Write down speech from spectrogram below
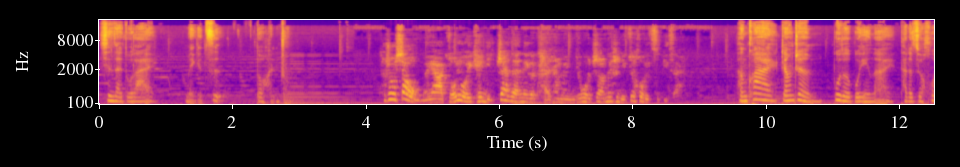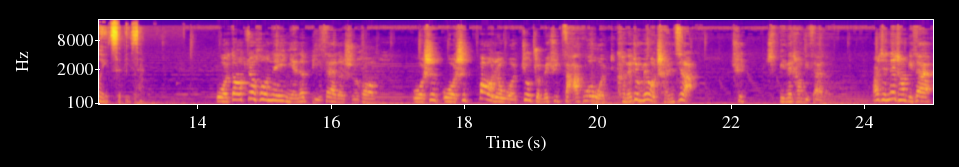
现在读来，每个字都很重。他说：“像我们呀，总有一天你站在那个台上面，你就会知道那是你最后一次比赛。”很快，张震不得不迎来他的最后一次比赛。我到最后那一年的比赛的时候，我是我是抱着我就准备去砸锅，我可能就没有成绩了，去比那场比赛的，而且那场比赛。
